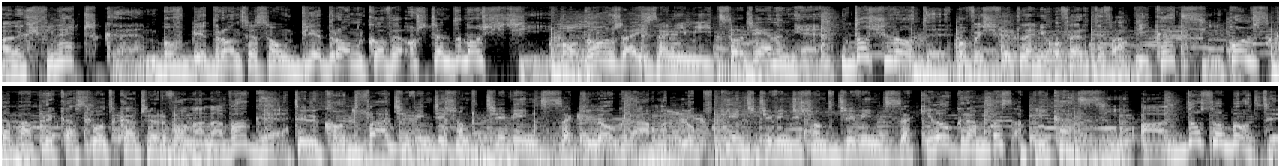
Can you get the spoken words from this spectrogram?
Ale chwileczkę, bo w Biedronce są biedronkowe oszczędności. Podążaj za nimi codziennie. Do środy, po wyświetleniu oferty w aplikacji, polska papryka słodka czerwona na wagę tylko 2,99 za kilogram lub 5,99 za kilogram bez aplikacji. A do soboty,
